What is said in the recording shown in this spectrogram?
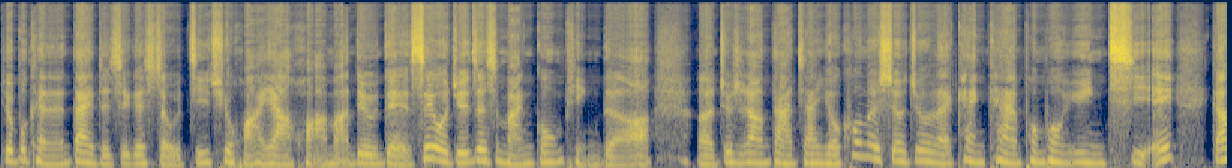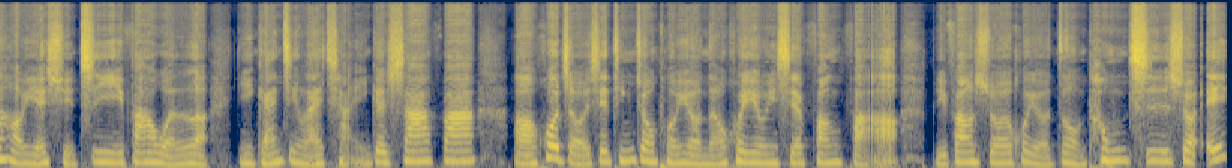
就不可能带着这个手机去滑呀滑嘛，对不对？所以我觉得这是蛮公平的啊，呃，就是让大家有空的时候就来看看，碰碰运气，哎，刚好也许志毅发文了，你赶紧来抢一个沙发啊，或者有些听众朋友。呢，会用一些方法啊，比方说会有这种通知，说哎，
